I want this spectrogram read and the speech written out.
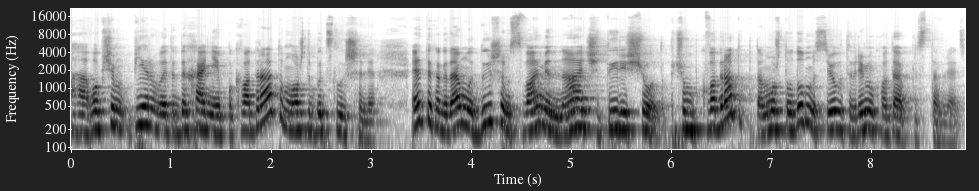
А, в общем, первое это дыхание по квадрату, может быть, слышали. Это когда мы дышим с вами на 4 счета. Почему по квадрату? Потому что удобно себе в это время квадрат представлять.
